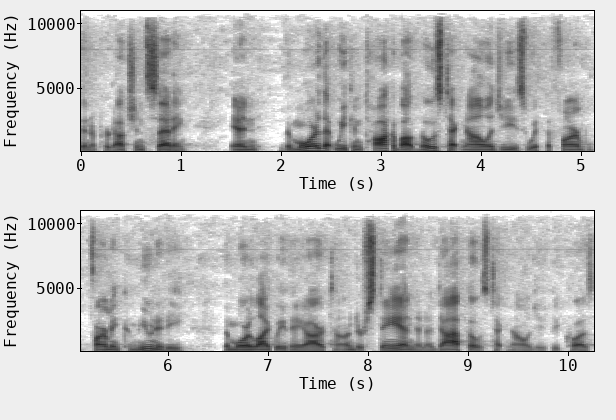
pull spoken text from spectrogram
in a production setting. And the more that we can talk about those technologies with the farm, farming community, the more likely they are to understand and adopt those technologies because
